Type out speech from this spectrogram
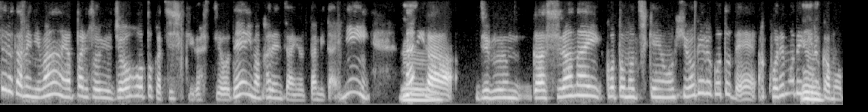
せるためにはやっぱりそういう情報とか知識が必要で今カレンちゃん言ったみたいに何が自分が知らないことの知見を広げることであこれもできるかもっ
